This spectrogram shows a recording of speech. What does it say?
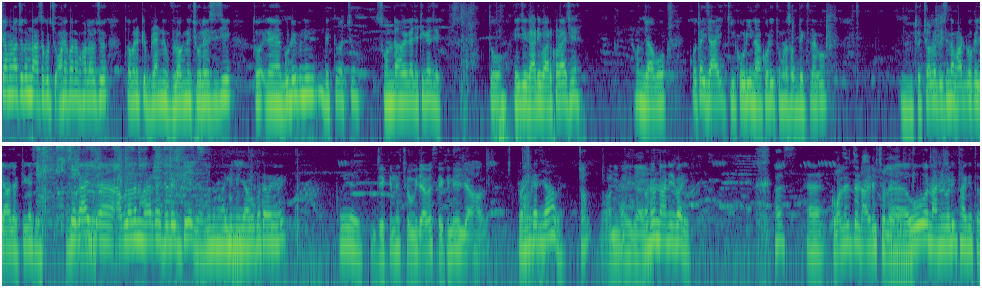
কেমন আছো তোমরা? আশা করছি অনেক অনেক ভালো আছো। তো আবার একটি ব্র্যান্ড নিউ ভ্লগ নিয়ে চলে এসেছি। তো গুড ইভিনিং দেখতে পাচ্ছ? সন্ধ্যা হয়ে গেছে ঠিক আছে? তো এই যে গাড়ি বার করা আছে। এখন যাব। কোথায় যাই কি করি না করি তোমরা সব দেখতে থাকো। তো চলো বেশি না ভাটবকে যাওয়া যাক ঠিক আছে? তো গাইজ আবুলাদন ভাইয়ের কাছে চলে ঠিক আছে? আবুলাদন ভাইকে নিয়ে যাব। কোথায় যাবে কোথায় যাবি? যেখানে চোখ যাবে সেখানেই যাওয়া হবে। রনির কাছে যাওয়া হবে? চল রনি ভাই যাই। রনির নানির বাড়ি। হ্যাঁ। কলেজ তো ডাইরেক্ট চলে হ্যাঁ, গেছে ও নানির বাড়ি থাকে তো।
